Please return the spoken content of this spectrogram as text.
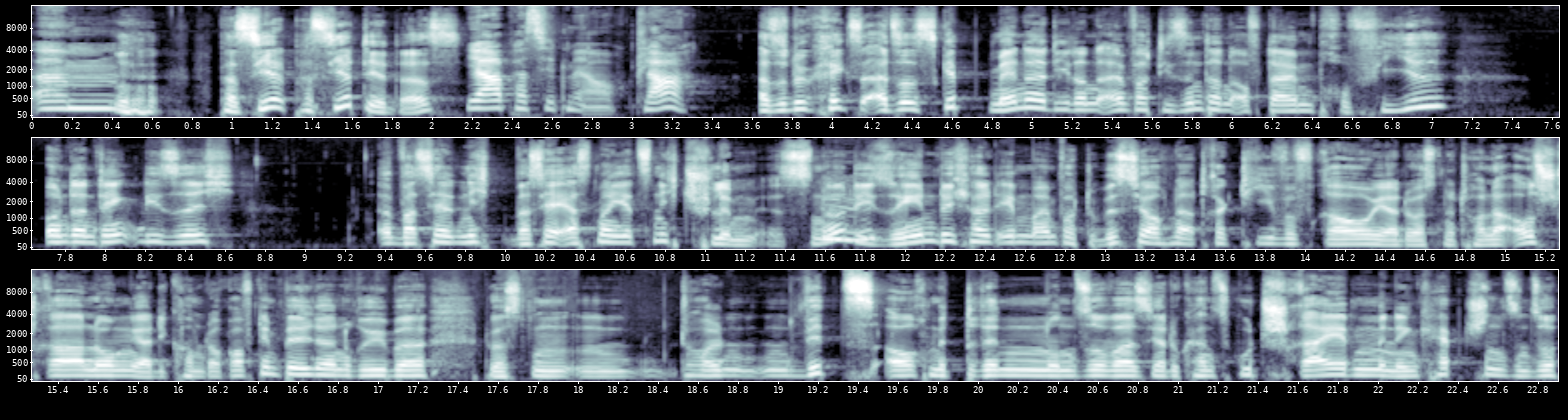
Passiert, passiert dir das? Ja, passiert mir auch, klar. Also du kriegst, also es gibt Männer, die dann einfach, die sind dann auf deinem Profil und dann denken die sich, äh, was ja nicht, was ja erstmal jetzt nicht schlimm ist, ne? Die sehen dich halt eben einfach, du bist ja auch eine attraktive Frau, ja, du hast eine tolle Ausstrahlung, ja, die kommt auch auf den Bildern rüber, du hast einen, einen tollen Witz auch mit drin und sowas, ja, du kannst gut schreiben in den Captions und so.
